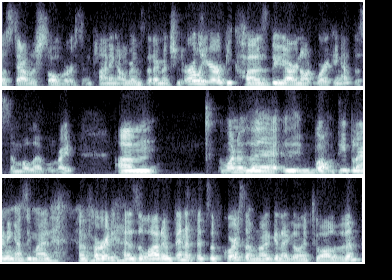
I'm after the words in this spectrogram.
established solvers and planning algorithms that I mentioned earlier because they are not working at the symbol level, right? Um, one of the, well, deep learning, as you might have heard, has a lot of benefits, of course. I'm not going to go into all of them.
